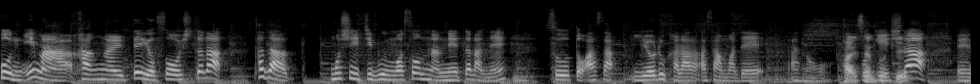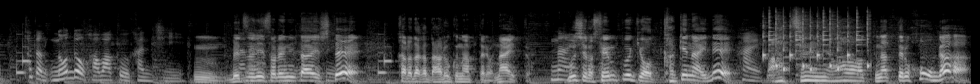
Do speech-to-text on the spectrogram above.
今考えて予想したらただもし自分もそんな寝たらね、うん、ずっと朝夜から朝まであの扇風機した、えー、ただ喉乾く感じ、うん、別にそれに対して体がだるくなったりはないと。むしろ扇風機をかけないで、はい、暑いよってなってる方が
